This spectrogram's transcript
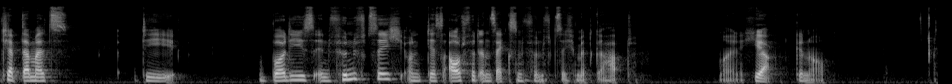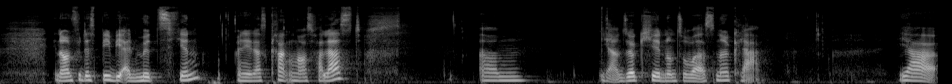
ich habe damals die Bodies in 50 und das Outfit in 56 mitgehabt. Meine ich. Ja, genau. Genau, und für das Baby ein Mützchen, wenn ihr das Krankenhaus verlasst. Ähm, ja, ein Söckchen und sowas, ne, klar. Ja,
